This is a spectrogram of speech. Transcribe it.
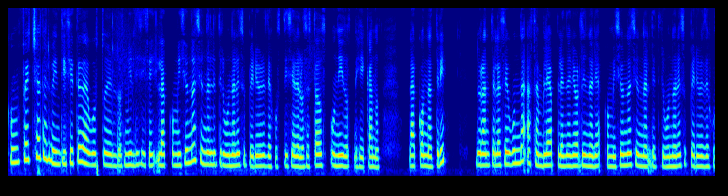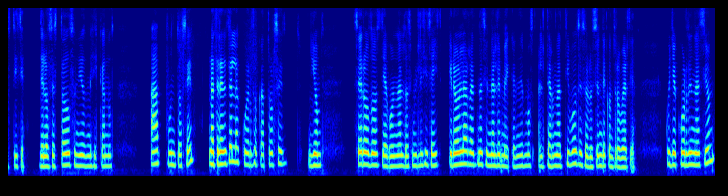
Con fecha del 27 de agosto del 2016, la Comisión Nacional de Tribunales Superiores de Justicia de los Estados Unidos Mexicanos, la CONATRIP, durante la segunda Asamblea Plenaria Ordinaria Comisión Nacional de Tribunales Superiores de Justicia de los Estados Unidos Mexicanos, A.C., a través del Acuerdo 14-02 diagonal 2016, creó la Red Nacional de Mecanismos Alternativos de Solución de Controversias cuya coordinación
